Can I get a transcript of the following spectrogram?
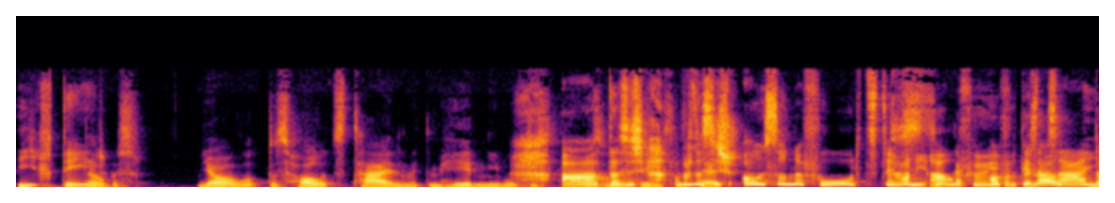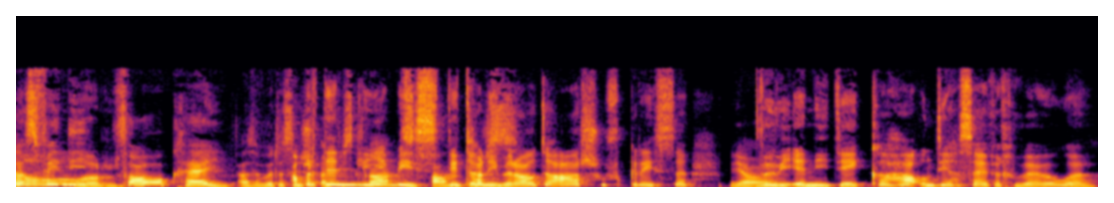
ich Ich dir? glaube es. Ja, wo das Holzteil mit dem Hirn, wo du das Ah, das und ist, aber das hast. ist auch so ein Furz, den Das habe ich auch für geil. Aber genau, zehn das finde ich voll okay. Also, weil das Aber ist dann liebe ich es. Dort habe ich mir auch den Arsch aufgerissen, Ja. weil ich eine Idee hatte und ich es einfach wollen.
